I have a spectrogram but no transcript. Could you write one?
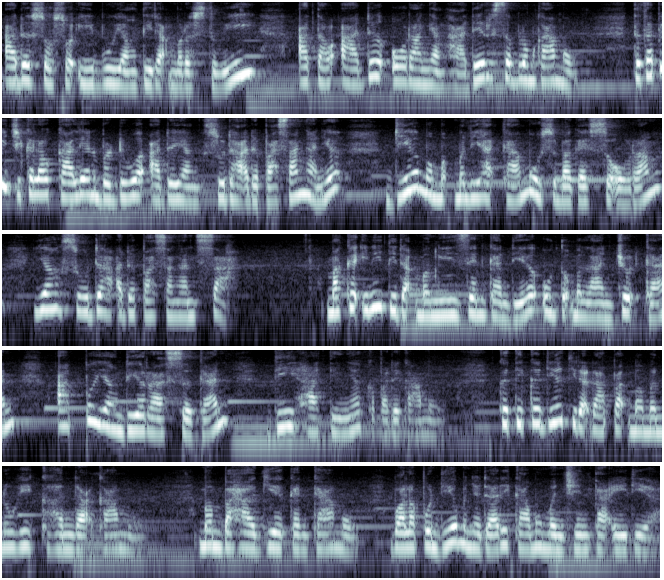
Ada sosok ibu yang tidak merestui atau ada orang yang hadir sebelum kamu. Tetapi jikalau kalian berdua ada yang sudah ada pasangan ya, dia melihat kamu sebagai seorang yang sudah ada pasangan sah maka ini tidak mengizinkan dia untuk melanjutkan apa yang dia rasakan di hatinya kepada kamu. Ketika dia tidak dapat memenuhi kehendak kamu, membahagiakan kamu, walaupun dia menyedari kamu mencintai dia,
